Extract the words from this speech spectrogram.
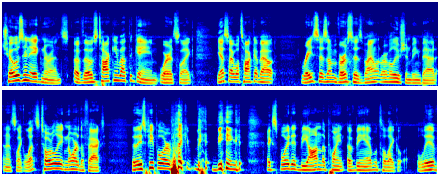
chosen ignorance of those talking about the game where it's like yes i will talk about racism versus violent revolution being bad and it's like let's totally ignore the fact that these people are like being exploited beyond the point of being able to like live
